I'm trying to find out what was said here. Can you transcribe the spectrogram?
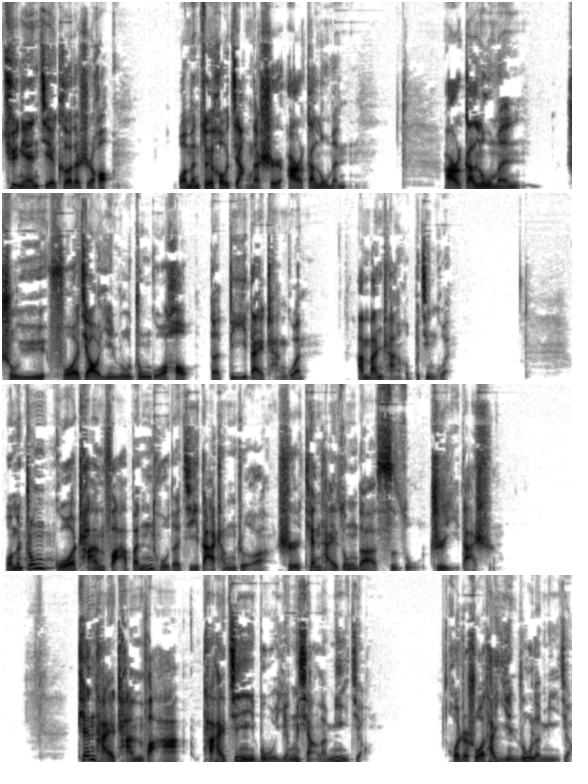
去年结课的时候，我们最后讲的是二甘露门。二甘露门属于佛教引入中国后的第一代禅观，安般禅和不净观。我们中国禅法本土的集大成者是天台宗的四祖智以大师。天台禅法，它还进一步影响了密教，或者说它引入了密教。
